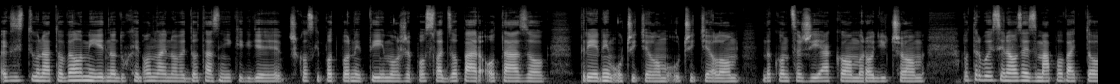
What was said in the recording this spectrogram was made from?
Existujú na to veľmi jednoduché online dotazníky, kde školský podporný tým môže poslať zo pár otázok triednym učiteľom, učiteľom, dokonca žiakom, rodičom. Potrebuje si naozaj zmapovať to,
